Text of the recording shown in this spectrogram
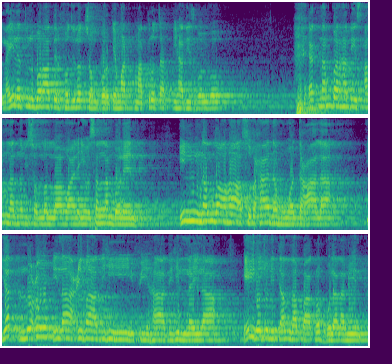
লাইলাতুল বরাতের ফজিলত সম্পর্কে মাত- মাত্র চারটি হাদিস বলব। এক নাম্বার হাদিস আল্লাহ নবী সাল্লাল্লাহু আলাইহি ওয়াসাল্লাম বলেন, ইন্নাল্লাহা সুবহানাহু ওয়া তাআলা ইয়াতলুউ ইলা ইবাদিহি ফি হাদিহিল লাইলা। এই রজনীতে আল্লাহ পাক রব্বুল আলামিন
